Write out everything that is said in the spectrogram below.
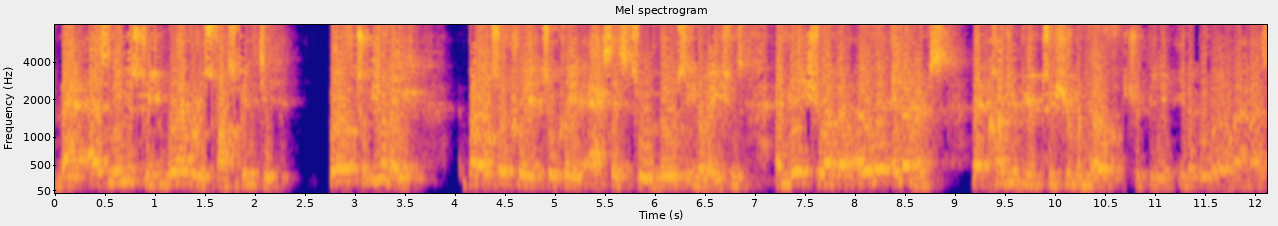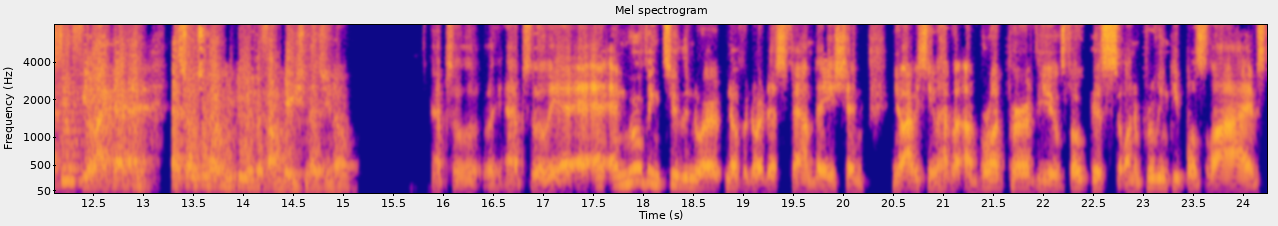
that as an industry we have a responsibility both to innovate but also create to create access to those innovations and make sure that all the elements that contribute to human health should be in, in a good order. And I still feel like that, and that's also what we do in the foundation, as you know. Absolutely, absolutely, and, and, moving to the Nor- Novo Nordisk Foundation, you know, obviously you have a, a broad purview, focus on improving people's lives.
